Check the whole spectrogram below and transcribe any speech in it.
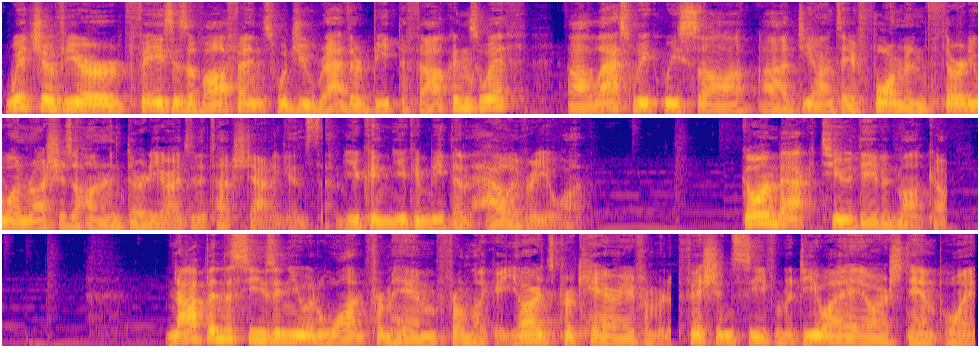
which of your phases of offense would you rather beat the Falcons with? Uh, last week we saw uh, D'Onta Foreman, 31 rushes, 130 yards, and a touchdown against them. You can you can beat them however you want. Going back to David Montgomery, not been the season you would want from him from like a yards per carry, from an efficiency, from a DYAR standpoint.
